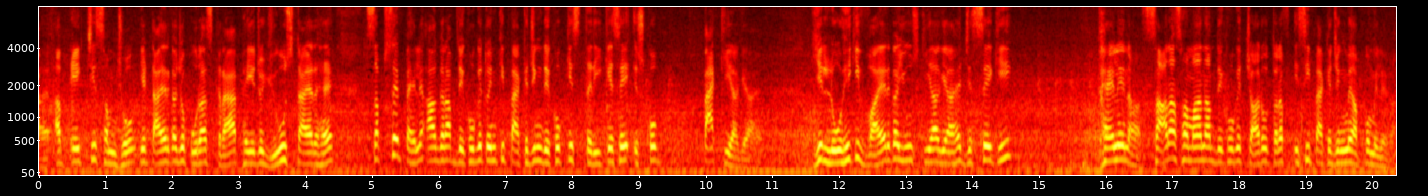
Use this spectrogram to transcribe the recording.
अब एक चीज़ समझो, ये टायर का जो पूरा स्क्रैप है, ये जो यूज़ टायर है, सबसे पहले अगर आप देखोगे तो इनकी पैकेजिंग देखो किस तरीके से इसको पैक किया गया है। ये लोहे की वायर का यूज़ किया गया है, जिससे कि फैले ना, सारा सामान आप देखोगे चारों तरफ़ इसी पैकेजिंग में आपको मिलेगा।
